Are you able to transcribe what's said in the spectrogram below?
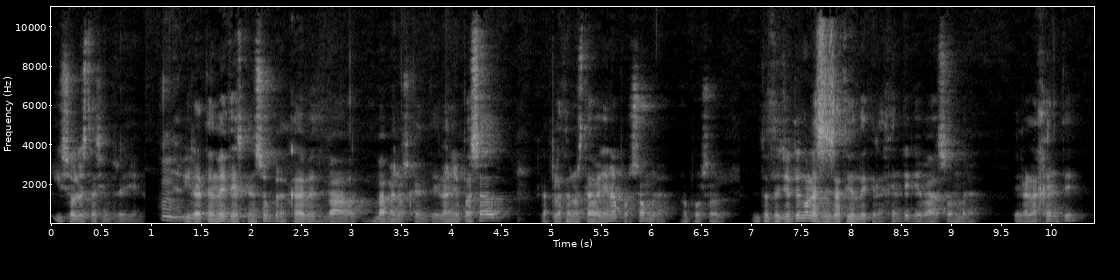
y solo está siempre llena. Ujú. Y la tendencia es que en sombra cada vez va, va menos gente. El año pasado la plaza no estaba llena por sombra, no por sol. Entonces yo tengo la sensación de que la gente que va a sombra era la gente que-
